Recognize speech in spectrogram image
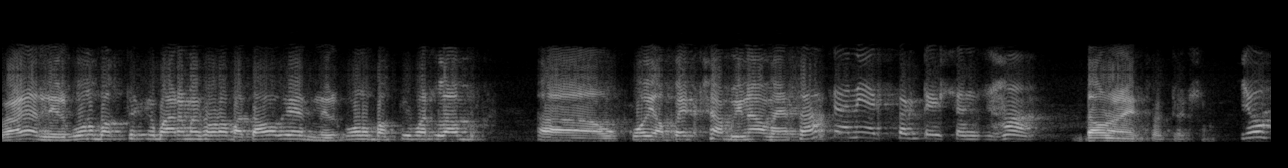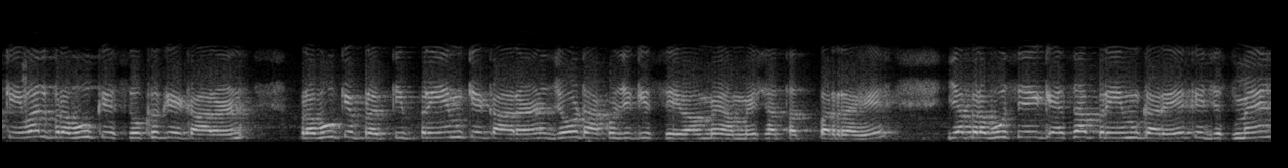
राजा निर्गुण भक्ति के बारे में थोड़ा बताओगे? निर्गुण भक्ति मतलब अ, कोई अपेक्षा बिना वैसा? एक्सपेक्टेशन हाँ। डाउन एक्सपेक्टेशन जो केवल प्रभु के सुख के कारण, प्रभु के प्रति प्रेम के कारण जो ठाकुर जी की सेवा में हमेशा तत्पर रहे, या प्रभु से एक ऐसा प्रेम करे कि जिसमें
